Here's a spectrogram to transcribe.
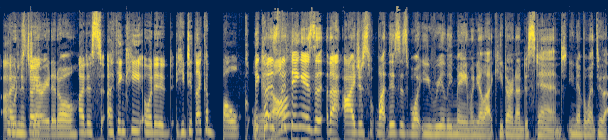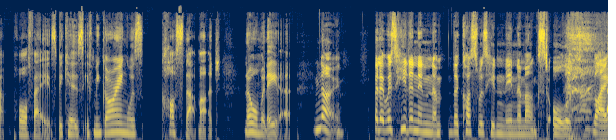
I wouldn't have jerried at all. I just, I think he ordered. He did like a bulk Because order. the thing is that, I just like this is what you really mean when you're like you don't understand. You never went through that poor phase because if mee goreng was cost that much, no one would eat it. No. But it was hidden in um, the cost was hidden in amongst all of like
